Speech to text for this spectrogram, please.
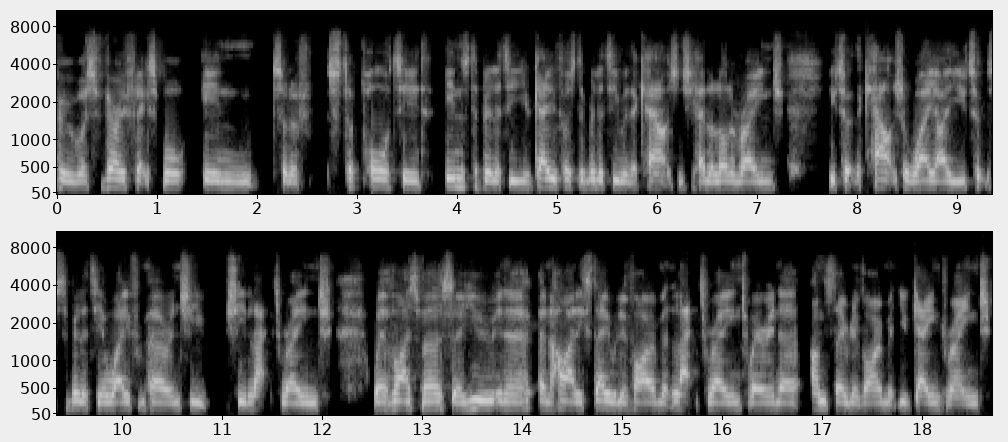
who was very flexible in sort of supported instability. You gave her stability with a couch, and she had a lot of range. You took the couch away, you took the stability away from her, and she she lacked range. Where vice versa, you in a in a highly stable environment lacked range, where in an unstable environment you gained range.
